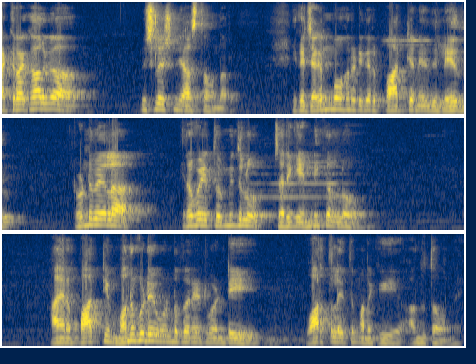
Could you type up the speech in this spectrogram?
రకరకాలుగా విశ్లేషణ చేస్తూ ఉన్నారు. ఇక జగన్మోహన్ రెడ్డి గారి పార్టీ అనేది లేదు. రెండు వేల ఇరవై తొమ్మిదిలో జరిగే ఎన్నికల్లో ఆయన పార్టీ మనుగుడే ఉండదు అనేటువంటి వార్తలు అయితే మనకి అందుతూ ఉన్నాయి.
